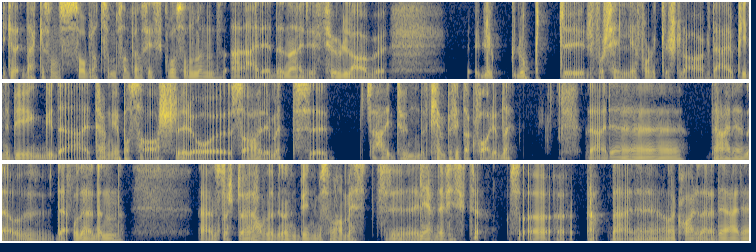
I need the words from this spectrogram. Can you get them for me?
ikke, det er ikke sånn så bratt som San Francisco, og sånn, men er, den er full av luk, lukter, forskjellige folkeslag. Det er fine bygg, det er trange passasjer, og så har de et kjempefint akvarium der. Det er eh, det er, det er, det er, Og det er den det er den største havnebyen som har mest eh, levende fisk, tror jeg. Så eh, ja, det er eh, akvariet der, det er, det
